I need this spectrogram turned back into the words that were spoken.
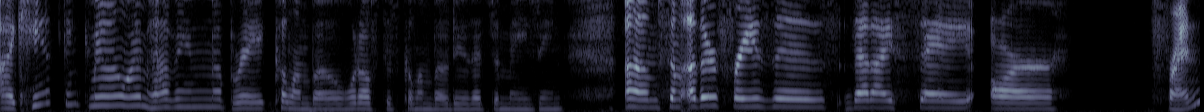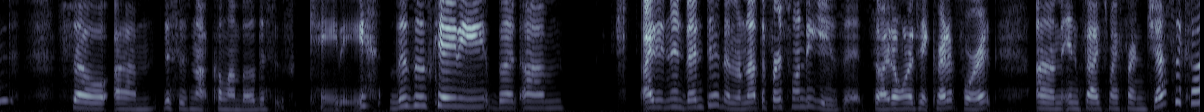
I can't think now. I'm having a break. Columbo. What else does Columbo do? That's amazing. Um, some other phrases that I say are friend. So, um, this is not Columbo. This is Katie. This is Katie, but, um, I didn't invent it and I'm not the first one to use it, so I don't want to take credit for it. Um, in fact, my friend Jessica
